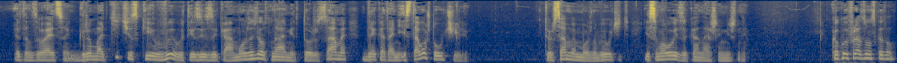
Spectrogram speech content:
– это называется грамматический вывод из языка. Можно сделать нами то же самое декатание из того, что учили. То же самое можно выучить из самого языка нашей Мишны. Какую фразу он сказал?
